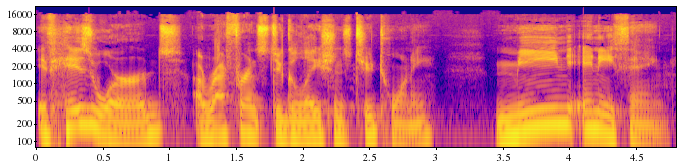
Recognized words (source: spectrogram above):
If his words, a reference to Galatians 2:20, mean anything,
